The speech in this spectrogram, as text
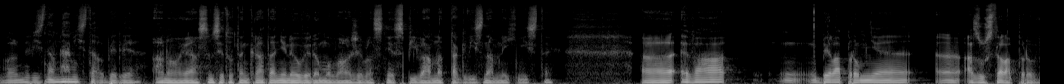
velmi významná místa obě dvě. Ano, já jsem si to tenkrát ani neuvědomoval, že vlastně zpívám na tak významných místech. Eh, Eva byla pro mě Eh, a zůstala pro, v,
